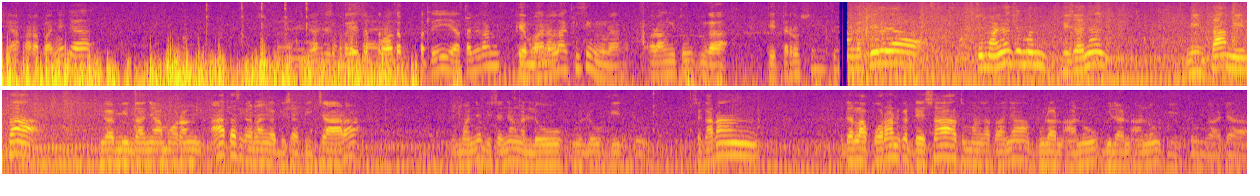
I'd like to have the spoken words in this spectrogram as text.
ya harapannya ya ya, supaya cepat cepat iya. Tapi kan gimana lagi sih nah orang itu nggak diterusin. Kecil ya cumanya cuman biasanya minta minta. Nggak mintanya sama orang atas karena nggak bisa bicara. Cumanya biasanya ngeluh ngeluh gitu. Sekarang ada laporan ke desa cuman katanya bulan anu bulan anu gitu nggak ada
